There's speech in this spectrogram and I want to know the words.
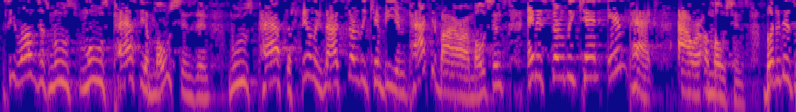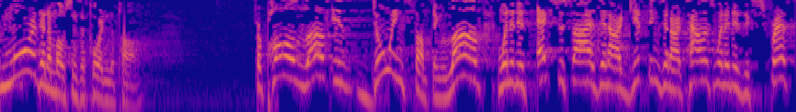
See, love just moves, moves past the emotions and moves past the feelings. Now, it certainly can be impacted by our emotions, and it certainly can impact our emotions. But it is more than emotions, according to Paul. For Paul, love is doing something. Love, when it is exercised in our giftings and our talents, when it is expressed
